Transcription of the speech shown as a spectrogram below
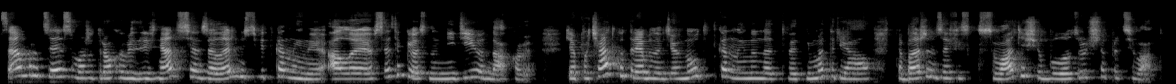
Сам процес може трохи відрізнятися в залежності від тканини, але все-таки основні дії однакові. Для початку треба натягнути тканину на твердий матеріал та бажано зафіксувати, щоб було зручно працювати.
